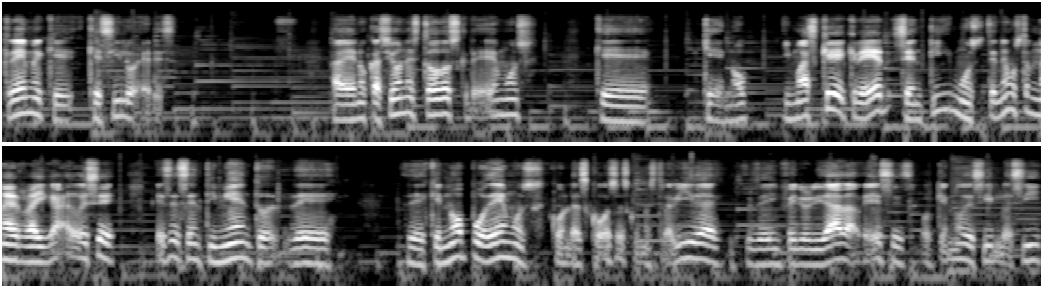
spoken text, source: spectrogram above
créeme que, que sí lo eres. En ocasiones todos creemos que, que no, y más que creer, sentimos, tenemos tan arraigado ese, ese sentimiento de, de que no podemos con las cosas, con nuestra vida, de inferioridad a veces, ¿por qué no decirlo así?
